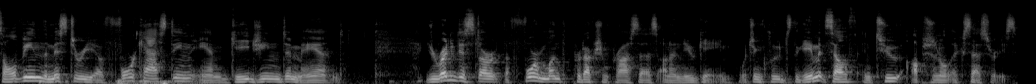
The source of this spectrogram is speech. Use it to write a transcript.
solving the mystery of forecasting and gauging demand. You're ready to start the four month production process on a new game, which includes the game itself and two optional accessories.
